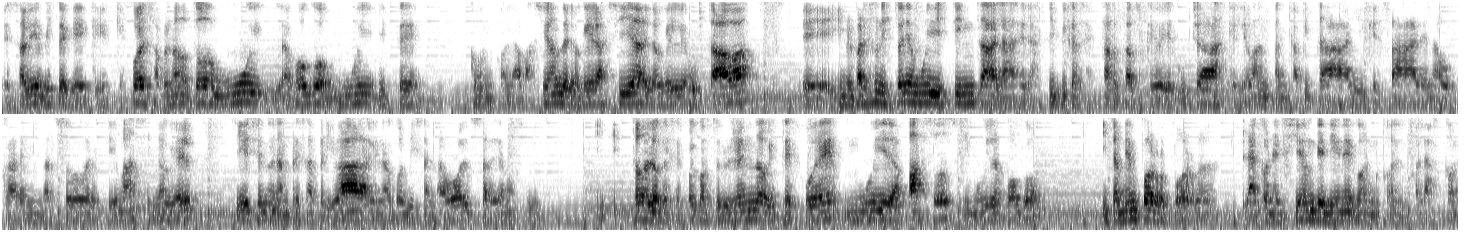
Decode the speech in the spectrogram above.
es alguien ¿viste? Que, que, fue desarrollando todo muy a poco, muy ¿viste? Con, con, la pasión de lo que él hacía, de lo que él le gustaba eh, y me parece una historia muy distinta a la de las típicas startups que hoy escuchás, que levantan capital y que salen a buscar inversores y demás, sino que él sigue siendo una empresa privada que no cotiza en la bolsa, digamos, y, todo lo que se fue construyendo, viste, fue muy de a pasos y muy de a poco. Y también por, por la conexión que tiene con, con, las, con,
